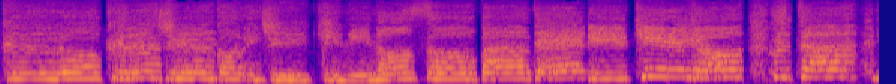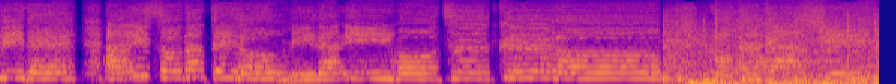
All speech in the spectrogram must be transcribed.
365日君のそばで生きるよ。二人で愛育てよ。未来も作ろう。僕が死ぬ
